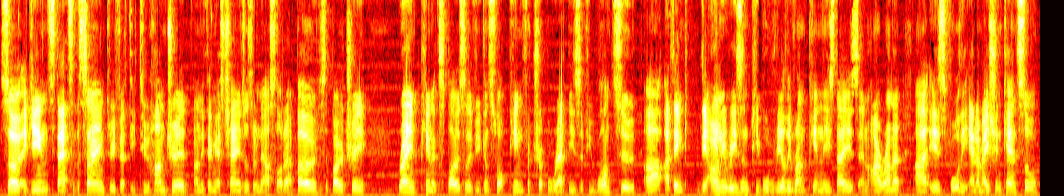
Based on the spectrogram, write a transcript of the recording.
So again, stats are the same, 350, 200. Only thing that's changed is we've now slotted out Bow. Here's a Bow Tree. Rain, Pen Explosive, you can swap Pen for triple Rapids if you want to. Uh, I think the only reason people really run Pen these days, and I run it, uh, is for the animation cancel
